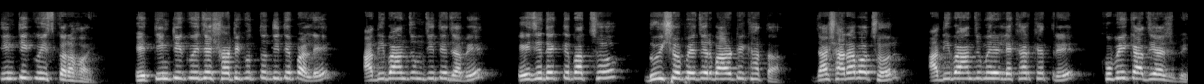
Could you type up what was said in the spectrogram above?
তিনটি কুইজ করা হয়। এই তিনটি কুইজের সঠিক উত্তর দিতে পারলে আদিবা আঞ্জুম জিতে যাবে। এই যে দেখতে পাচ্ছ দুইশো পেজের বারোটি খাতা যা সারা বছর আদিবা আঞ্জুমের লেখার ক্ষেত্রে খুবই কাজে আসবে।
